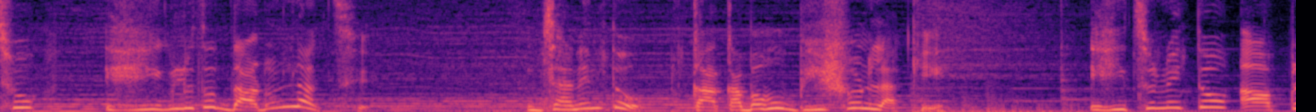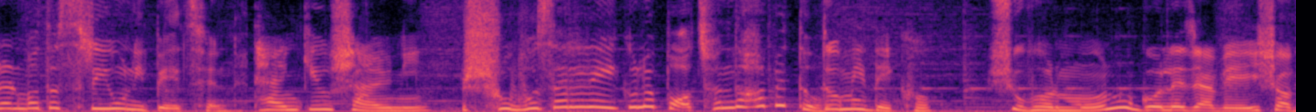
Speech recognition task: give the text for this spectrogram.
কিছু? এগুলো তো দারুণ লাগছে। জানেন তো কাকাবাবু ভীষণ লাকি এই জন্যই তো আপনার মতো শ্রী উনি পেয়েছেন। থ্যাংক ইউ সায়নী শুভ স্যারের এইগুলো পছন্দ হবে তো? তুমি দেখো শুভর মন গলে যাবে এই সব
